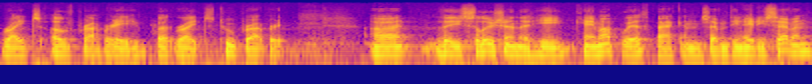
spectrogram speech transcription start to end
rights of property, but rights to property. Uh, the solution that he came up with back in 1787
